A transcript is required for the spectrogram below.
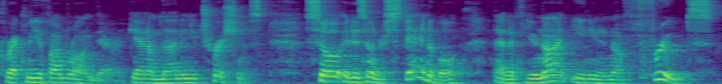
Correct me if I'm wrong there. Again, I'm not a nutritionist. So it is understandable that if you're not eating enough fruits,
